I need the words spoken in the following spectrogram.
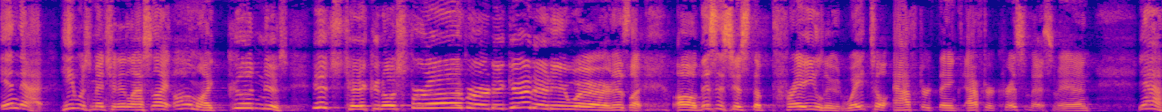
in that, he was mentioning last night, oh my goodness, it's taken us forever to get anywhere. And it's like, oh, this is just the prelude. Wait till after things, after Christmas, man. Yeah,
